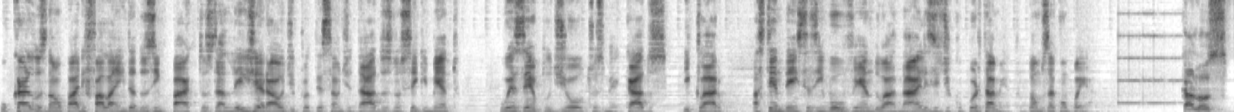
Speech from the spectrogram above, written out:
O Carlos Naupari fala ainda dos impactos da Lei Geral de Proteção de Dados no segmento, o exemplo de outros mercados e, claro, as tendências envolvendo a análise de comportamento. Vamos acompanhar. Carlos,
